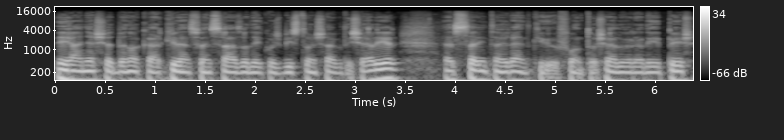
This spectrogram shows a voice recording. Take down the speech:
néhány esetben akár 90 százalékos biztonságot is elér. Ez szerintem egy rendkívül fontos előrelépés,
